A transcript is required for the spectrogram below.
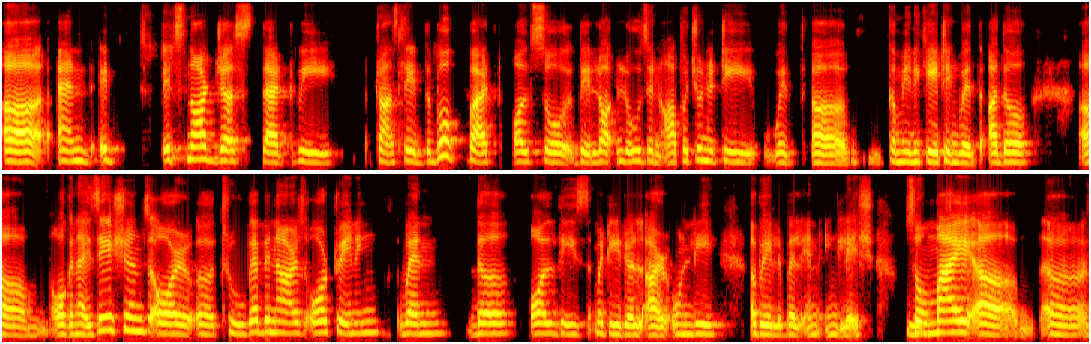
And it it's not just that we translate the book, but also they lo- lose an opportunity with communicating with other um, organizations or uh, through webinars or training when the all these material are only available in English. So my um, uh,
